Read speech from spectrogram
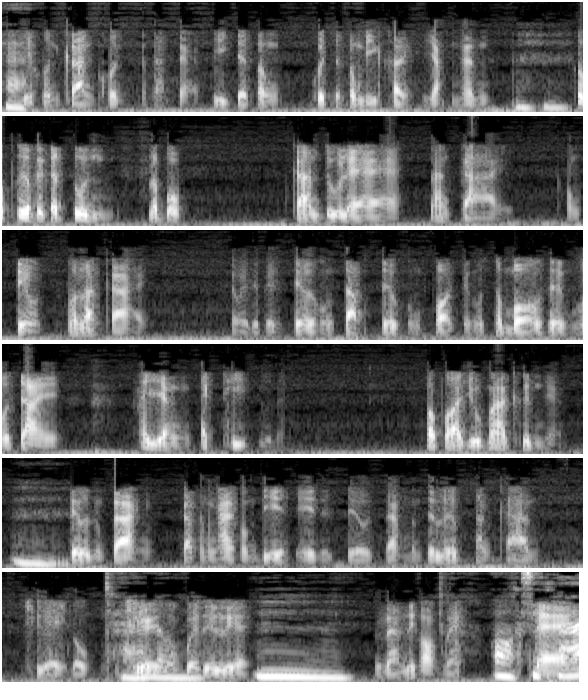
ค่ะหรือคนกลางคนก็ตามแต่ที่จะต้องควรจะต้องมีการขยับนั้นอือฮึก็เพื่อไปกระตุ้นระบบการดูแลร่างกายของเซลล์ทั่วร่างกายไม่ว่าจะเป็นเซลล์ของตับเซลล์ของปอดเซลล์ของสมองเซลล์ของหัวใจให้ยัง active อยู่นะเพราะพออายุมากขึ้นเนี่ยอืมเซลล์ต่างๆ การทำงานของ DNA ในเซลล์ต่างมันจะเริ่มสั่งการเฉื่อยลงช้าเฉื่อยลลงงไปเรื่อยอืมๆตรงนั้นนึกออกไหมออกสิแต่คะ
